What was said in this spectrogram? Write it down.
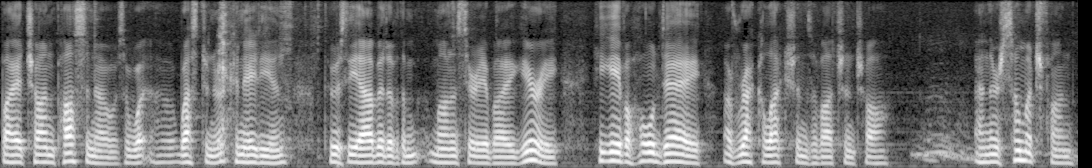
by Ajahn Pasanno, who was a Westerner, Canadian, who was the abbot of the monastery of Abhayagiri. He gave a whole day of recollections of Ajahn Chah. And they're so much fun.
